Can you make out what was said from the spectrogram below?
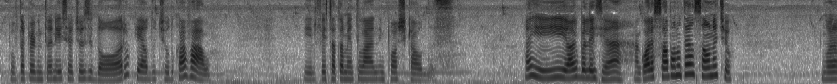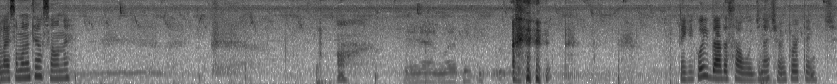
O povo tá perguntando, esse é o tio Isidoro, que é o do tio do cavalo. Ele fez tratamento lá em Poste Caldas. Aí, olha que belezinha. Agora é só manutenção, né, tio? Agora lá é só manutenção, né? É, agora tem que. Tem que cuidar da saúde, né, tio? É importante.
